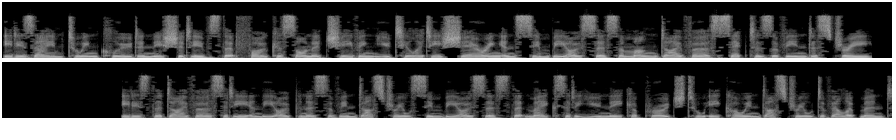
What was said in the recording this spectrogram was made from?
It is aimed to include initiatives that focus on achieving utility sharing and symbiosis among diverse sectors of industry. It is the diversity and the openness of industrial symbiosis that makes it a unique approach to eco-industrial development.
